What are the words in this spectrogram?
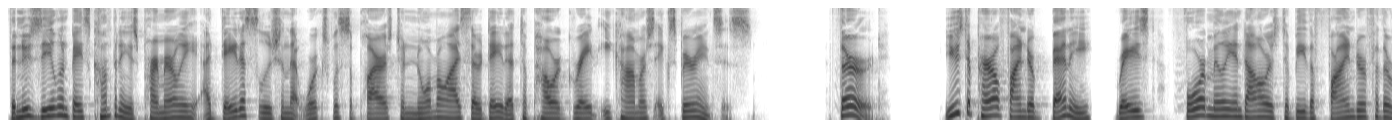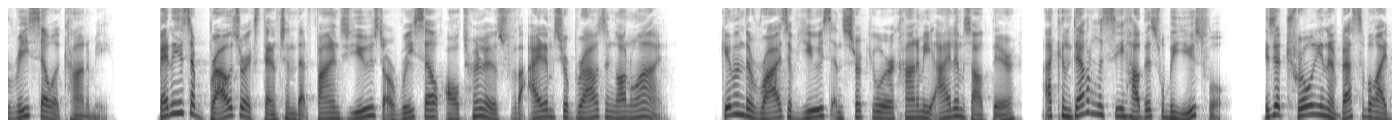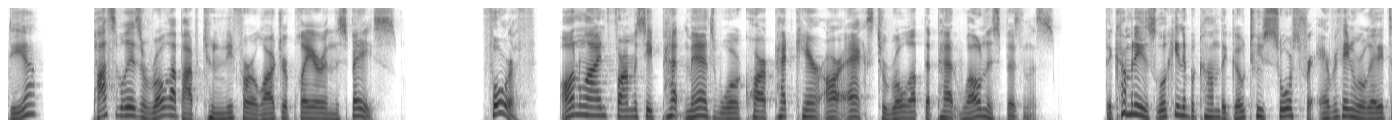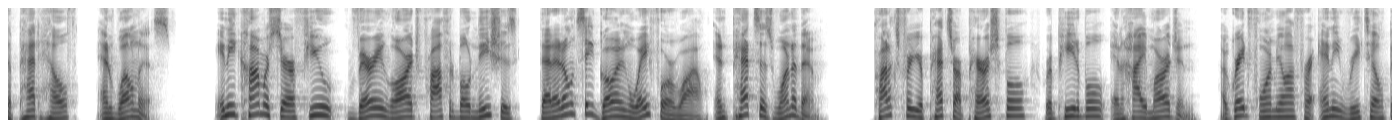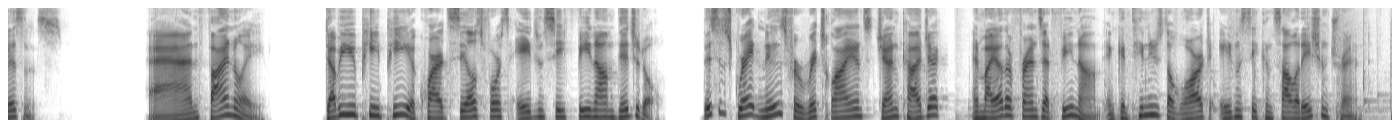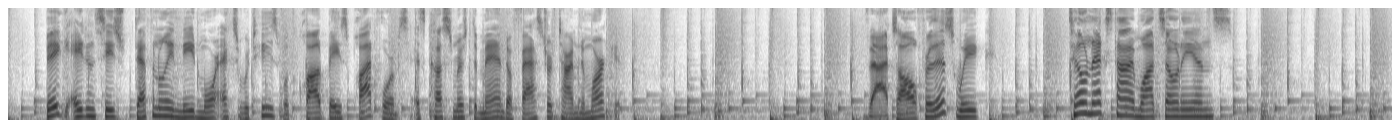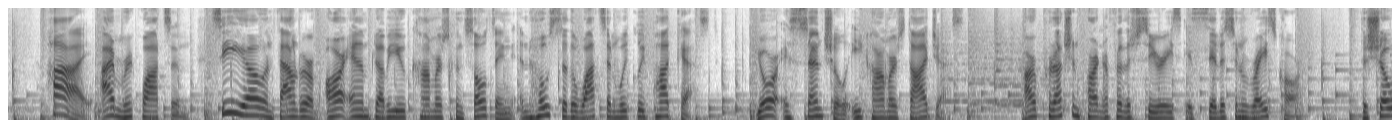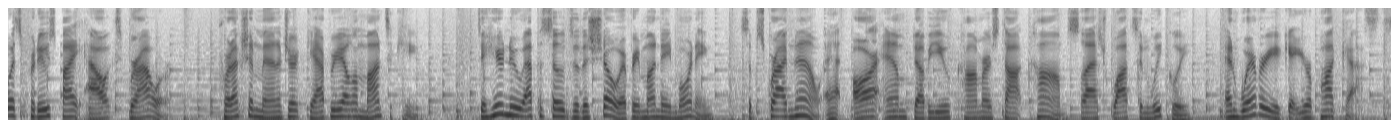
The New Zealand based company is primarily a data solution that works with suppliers to normalize their data to power great e commerce experiences. Third, used apparel finder Beni raised $4 million to be the finder for the resale economy. Beni is a browser extension that finds used or resale alternatives for the items you're browsing online. Given the rise of used and circular economy items out there, I can definitely see how this will be useful. Is it truly an investable idea? Possibly as a roll up opportunity for a larger player in the space. Fourth, online pharmacy Pet Meds will acquire PetCare RX to roll up the pet wellness business. The company is looking to become the go to source for everything related to pet health and wellness. In e commerce, there are a few very large profitable niches that I don't see going away for a while, and pets is one of them. Products for your pets are perishable, repeatable, and high margin, a great formula for any retail business. And finally, WPP acquired Salesforce agency Fenom Digital. This is great news for Rich Lyons, Jen Kajek, and my other friends at Fenom and continues the large agency consolidation trend. Big agencies definitely need more expertise with cloud based platforms as customers demand a faster time to market. That's all for this week. Till next time, Watsonians. Hi, I'm Rick Watson, CEO and founder of RMW Commerce Consulting and host of the Watson Weekly podcast, your essential e commerce digest. Our production partner for the series is Citizen Racecar. The show is produced by Alex Brower, production manager Gabriella Montequin. To hear new episodes of the show every Monday morning, subscribe now at rmwcommerce.com slash Watson Weekly and wherever you get your podcasts.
